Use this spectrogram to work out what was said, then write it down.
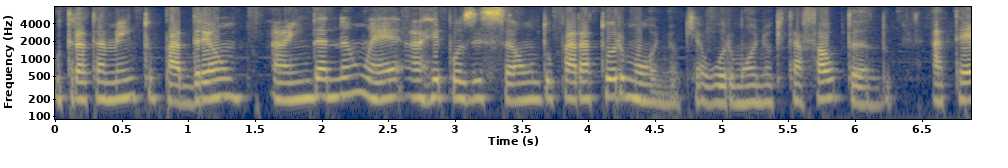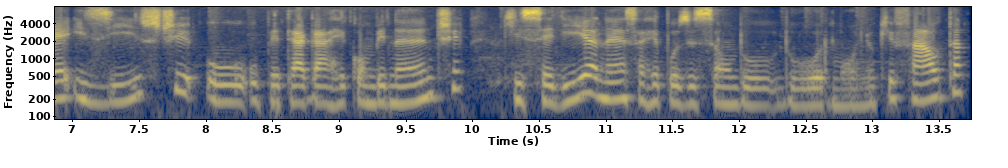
O tratamento padrão ainda não é a reposição do paratormônio, que é o hormônio que está faltando. Até existe o, o, PTH recombinante, que seria né, essa reposição do, do hormônio que falta,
